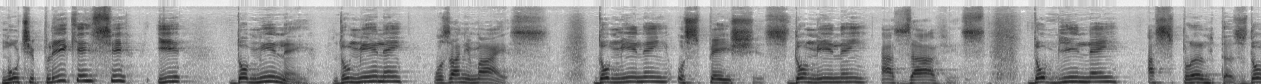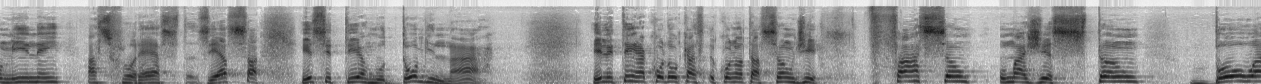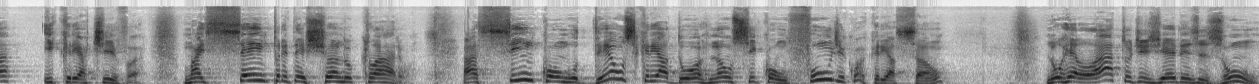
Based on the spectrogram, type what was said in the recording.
multipliquem-se e dominem, dominem os animais, dominem os peixes, dominem as aves, dominem as plantas, dominem as florestas. E essa, esse termo dominar, ele tem a conotação de façam uma gestão boa e criativa, mas sempre deixando claro, assim como Deus Criador não se confunde com a criação, no relato de Gênesis 1,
